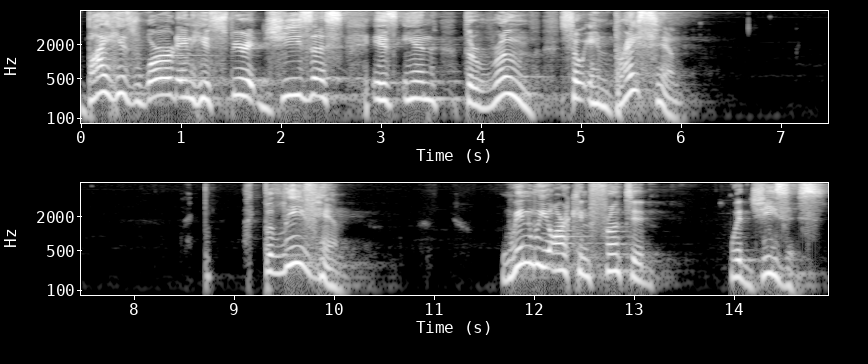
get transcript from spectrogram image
By His word and His Spirit, Jesus is in the room. So embrace Him. Believe Him. When we are confronted with Jesus.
